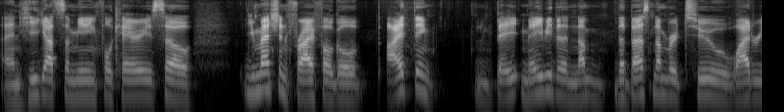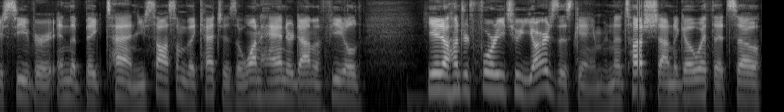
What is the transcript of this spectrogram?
and he got some meaningful carries. So you mentioned Fryfogle. I think maybe the num- the best number two wide receiver in the Big Ten. You saw some of the catches, the one hander down the field. He had 142 yards this game and a touchdown to go with it. So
